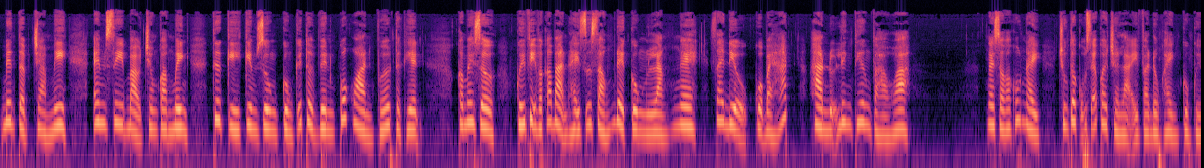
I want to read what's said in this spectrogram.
biên tập Trà My, MC Bảo Trâm Quang Minh, thư ký Kim Dung cùng kỹ thuật viên Quốc Hoàn phối hợp thực hiện. Còn bây giờ, quý vị và các bạn hãy giữ sóng để cùng lắng nghe giai điệu của bài hát Hà Nội linh thiêng và hào hoa. Ngay sau ca khúc này, chúng tôi cũng sẽ quay trở lại và đồng hành cùng quý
